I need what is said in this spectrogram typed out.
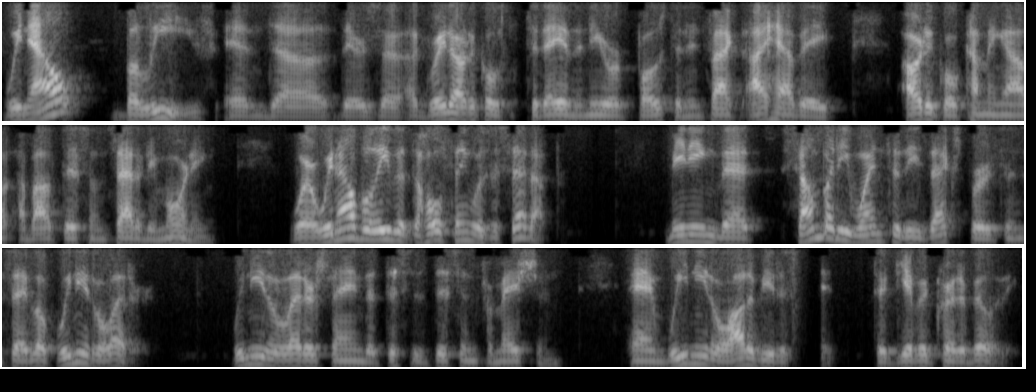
We now believe, and uh, there's a, a great article today in the New York Post, and in fact, I have a article coming out about this on Saturday morning, where we now believe that the whole thing was a setup, meaning that somebody went to these experts and said, look, we need a letter. We need a letter saying that this is disinformation, and we need a lot of you to, to give it credibility.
